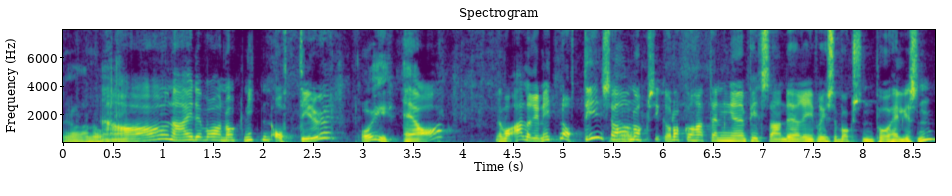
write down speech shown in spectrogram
Ja, nok. Ja, Nei, det var nok 1980, du. Oi! Ja. Det var allerede 1980, så har nok sikkert dere hatt den eh, pizzaen der i fryseboksen på Helgesen.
